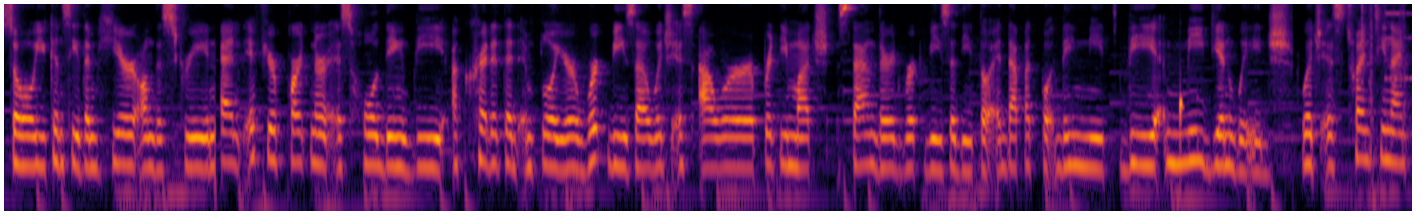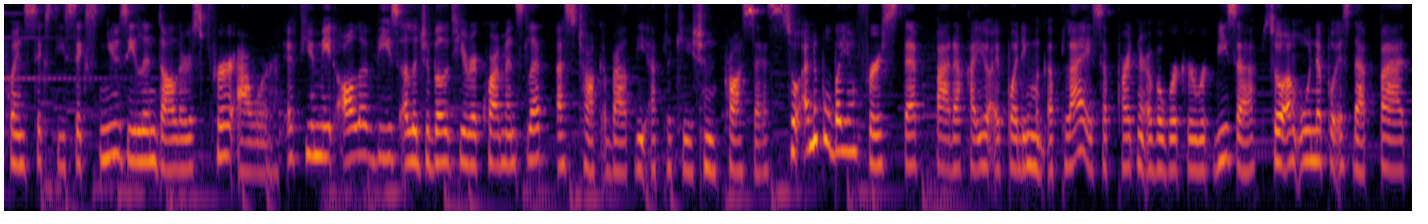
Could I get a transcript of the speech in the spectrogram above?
So you can see them here on the screen. And if your partner is holding the accredited employer work visa, which is our pretty much standard work visa dito, and dapat po they meet the median wage, which is 29.66 New Zealand dollars per hour. If you meet all of these eligibility requirements, let us talk about the application process. So ano po ba yung first step para kayo ay pwedeng mag-apply sa partner of a worker work visa? So ang una po is dapat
